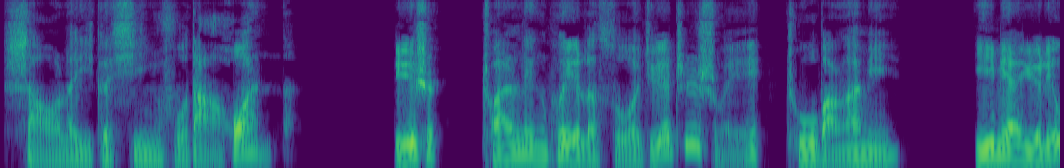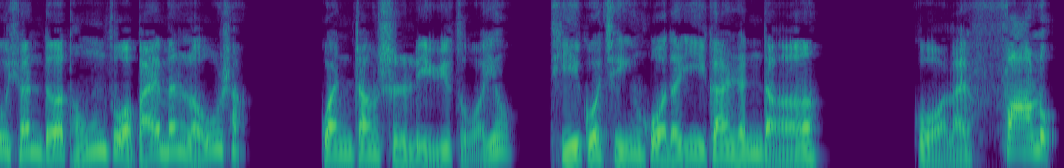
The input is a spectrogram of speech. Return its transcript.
少了一个心腹大患呢。于是传令退了所决之水，出榜安民，一面与刘玄德同坐白门楼上，关张势力于左右，提过擒获的一干人等过来发落。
